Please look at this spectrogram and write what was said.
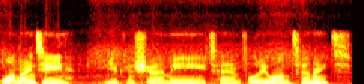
119. You can show me 1041, 108.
